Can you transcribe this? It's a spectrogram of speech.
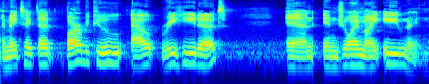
I may take that barbecue out, reheat it, and enjoy my evening.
